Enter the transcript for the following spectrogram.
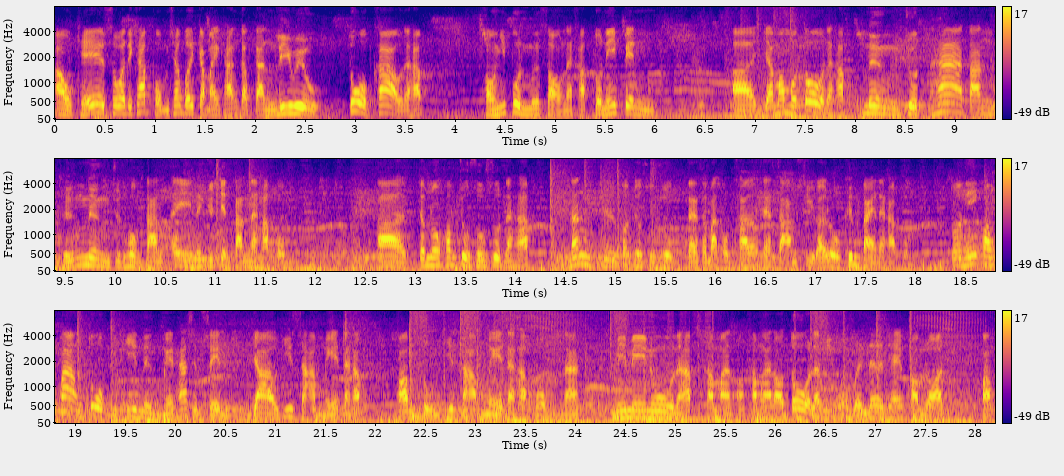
โอเค สวัสดีครับ ผมช่างเบิร์ดกลับมาอีกครั้งกับการรีวิวตู้อบข้าวนะครับ ของญี่ปุ่นมือ 2 นะครับ ตัวนี้เป็นยามาโมโต้นะครับ 1.5 ตันถึง 1.6 ตันเอ้1.7 ตันนะครับผมจำนวนความจุสูงสุดนะครับ นั่นคือความจุสูงสุด แต่สามารถอบข้าวตั้งแต่ 3 400 โลขึ้นไปนะครับผม ตัวนี้ความกว้างของตู้อบอยู่ที่1เมตร50 เซน ยาวที่ 3 เมตรนะครับ ความสูงที่ 3 เมตรนะครับผมนะ มีเมนูนะครับทำงานทำงานออโต้และมีหัวเบอร์เนอร์ที่ให้ความร้อน ปรับ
